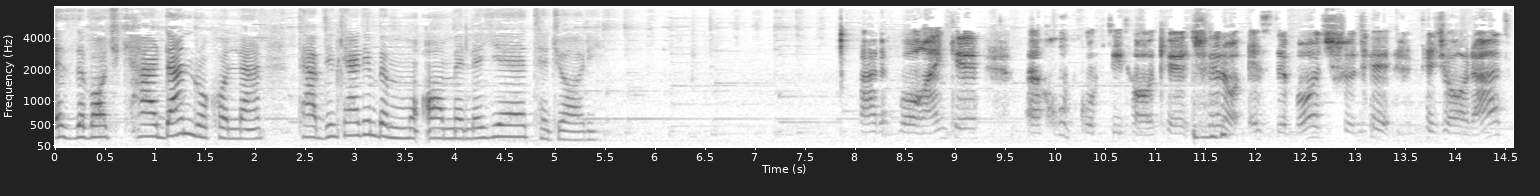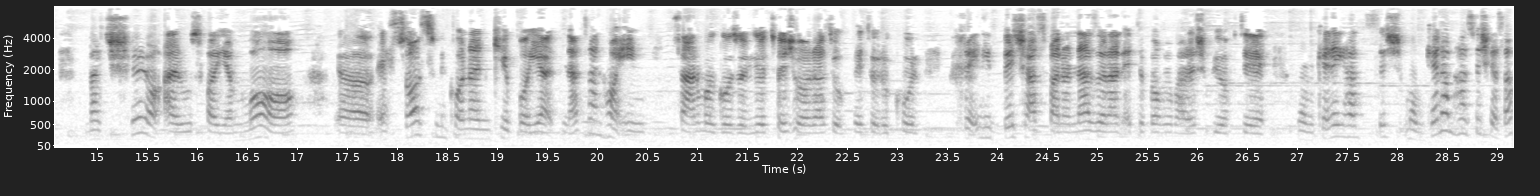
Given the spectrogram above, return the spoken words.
ازدواج کردن رو کلا تبدیل کردیم به معامله تجاری. بله واقعا که خوب گفتید ها که چرا ازدواج شده تجارت و چرا عروس های ما احساس می‌کنن که باید نه تنها این سرمایه گذاری و تجارت و به طور کل خیلی بچسبن و نذارن اتفاقی براش بیفته ممکنه هستش ممکنم هستش که اصلا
